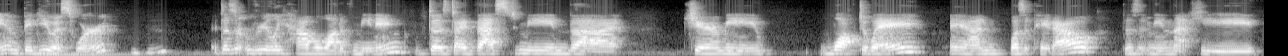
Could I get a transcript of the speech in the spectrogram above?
ambiguous word. Mm-hmm. It doesn't really have a lot of meaning. Does divest mean that Jeremy walked away and wasn't paid out? Does it mean that he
